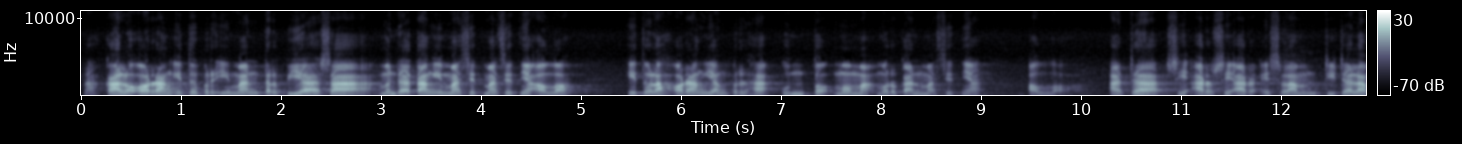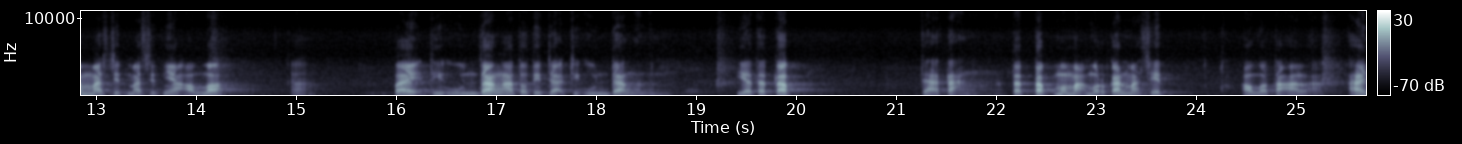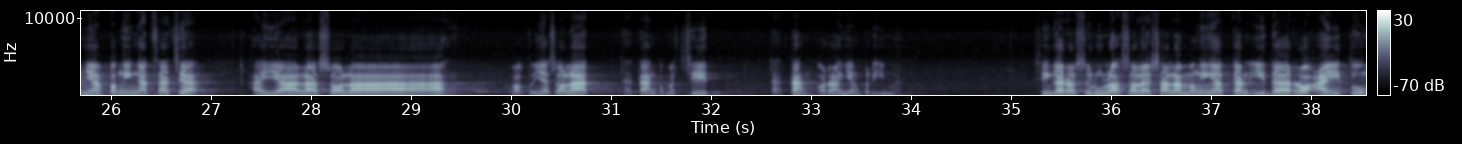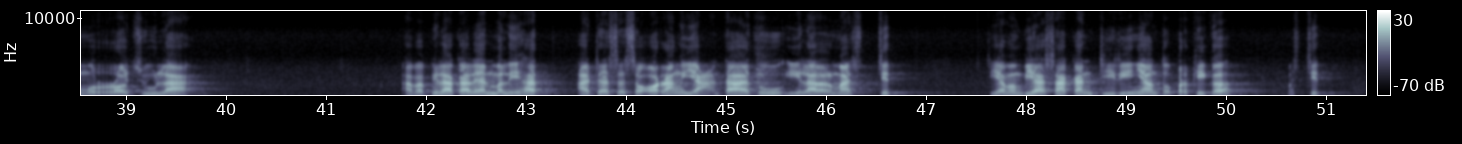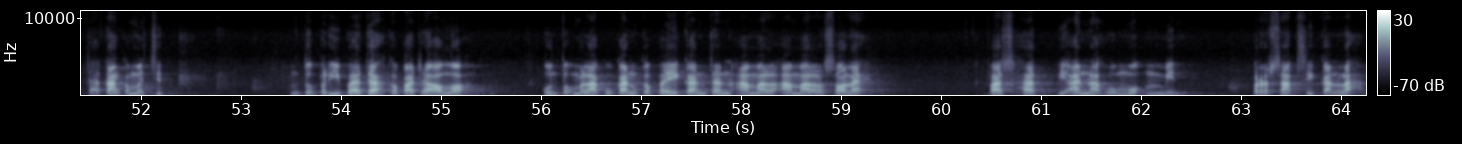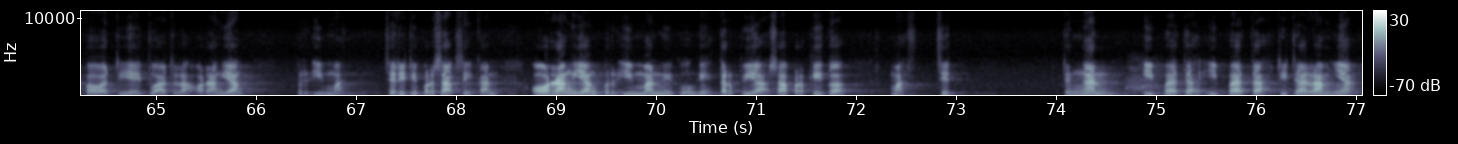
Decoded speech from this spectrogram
Nah, kalau orang itu beriman terbiasa mendatangi masjid-masjidnya Allah, itulah orang yang berhak untuk memakmurkan masjidnya Allah. Ada siar-siar Islam di dalam masjid-masjidnya Allah, nah, baik diundang atau tidak diundang, ya tetap datang, tetap memakmurkan masjid Allah Ta'ala. Hanya pengingat saja, hayala sholat, waktunya sholat, datang ke masjid, datang orang yang beriman. Sehingga Rasulullah SAW mengingatkan ida ro'aitumur rojula. Apabila kalian melihat ada seseorang yang tadu ilal masjid. Dia membiasakan dirinya untuk pergi ke masjid. Datang ke masjid. Untuk beribadah kepada Allah. Untuk melakukan kebaikan dan amal-amal soleh fashad bi annahu mu'min. Persaksikanlah bahwa dia itu adalah orang yang beriman. Jadi dipersaksikan orang yang beriman itu terbiasa pergi ke masjid dengan ibadah-ibadah di dalamnya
